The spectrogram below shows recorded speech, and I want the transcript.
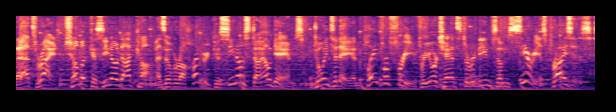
That's right. ChumbaCasino.com has over 100 casino style games. Join today and play for free for your chance to redeem some serious prizes.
